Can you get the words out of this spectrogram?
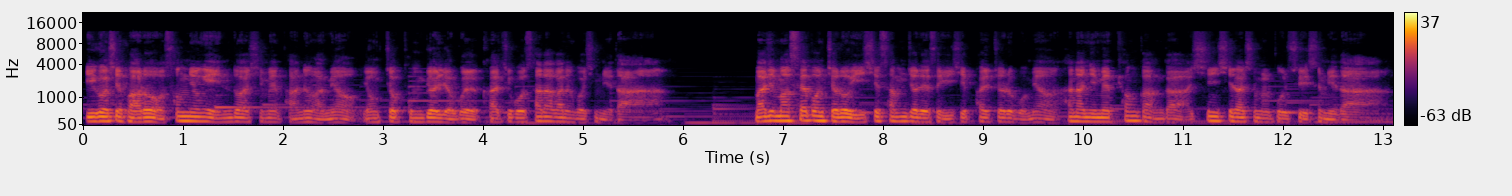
이것이 바로 성령의 인도하심에 반응하며 영적 분별력을 가지고 살아가는 것입니다. 마지막 세 번째로 23절에서 28절을 보면 하나님의 평강과 신실하심을 볼 수 있습니다.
